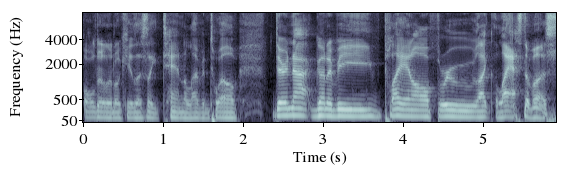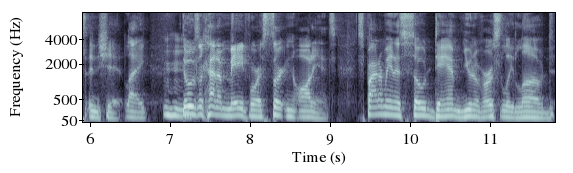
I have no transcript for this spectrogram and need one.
older little kids, let's say 10, 11, 12, they're not going to be playing all through like Last of Us and shit. Like mm-hmm. those are kind of made for a certain audience. Spider Man is so damn universally loved,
